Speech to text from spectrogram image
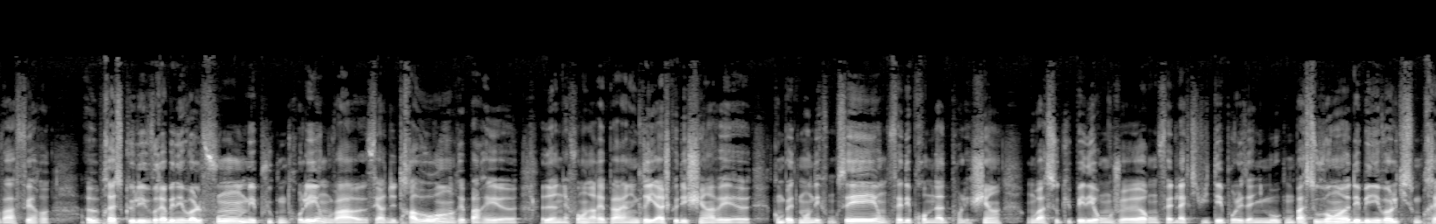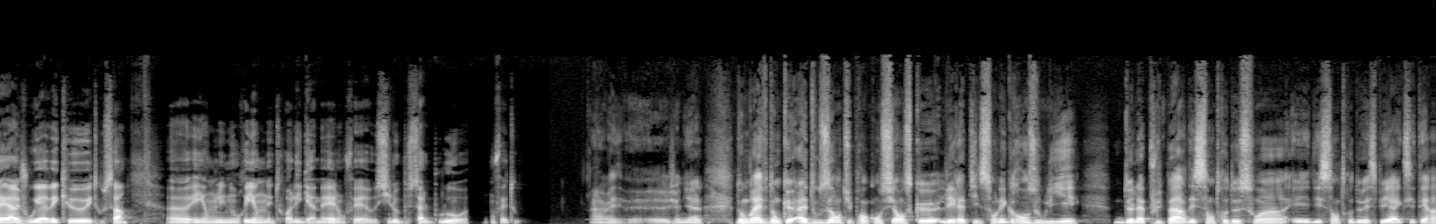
On va faire à peu près ce que les vrais bénévoles font, mais plus contrôlé. On va faire des travaux, hein, réparer. Euh, la dernière fois, on a réparé un grillage que des chiens avaient complètement défoncé. On fait des promenades pour les chiens. On va s'occuper des rongeurs. On fait de l'activité pour les animaux. On passe souvent des bénévoles qui sont prêts à jouer avec eux et tout ça. et on les nourrit, on nettoie les gamelles, on fait aussi le sale boulot. On fait tout. Ah oui, euh, génial. Donc bref, donc à 12 ans, tu prends conscience que les reptiles sont les grands oubliés de la plupart des centres de soins et des centres de SPA, etc.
